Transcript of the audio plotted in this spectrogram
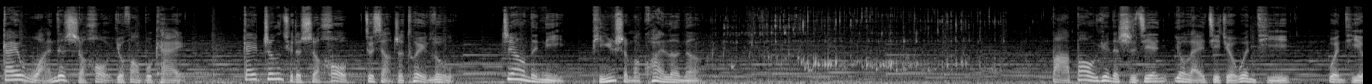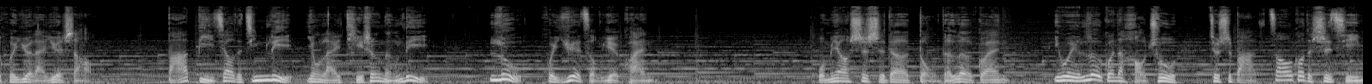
该玩的时候又放不开，该争取的时候就想着退路，这样的你凭什么快乐呢？把抱怨的时间用来解决问题，问题会越来越少；把比较的精力用来提升能力，路会越走越宽。我们要适时的懂得乐观，因为乐观的好处就是把糟糕的事情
